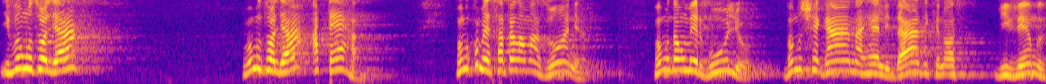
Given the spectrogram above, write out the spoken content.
e vamos olhar, vamos olhar a Terra. Vamos começar pela Amazônia. Vamos dar um mergulho. Vamos chegar na realidade que nós vivemos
